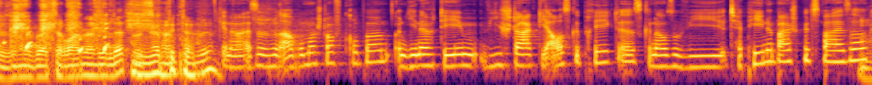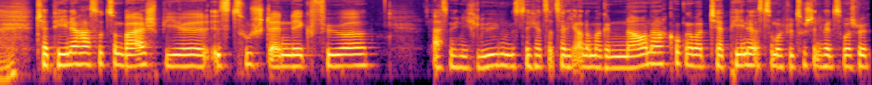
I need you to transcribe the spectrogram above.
wir sind ja bei Terroir Dilette, das ist Ja, kein. Problem. Genau, also es ist eine Aromastoffgruppe und je nachdem, wie stark die ausgeprägt ist, genauso wie Terpene beispielsweise. Terpene hast du zum Beispiel, ist zuständig für, lass mich nicht lügen, müsste ich jetzt tatsächlich auch nochmal genau nachgucken, aber Terpene ist zum Beispiel zuständig, wenn du zum Beispiel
